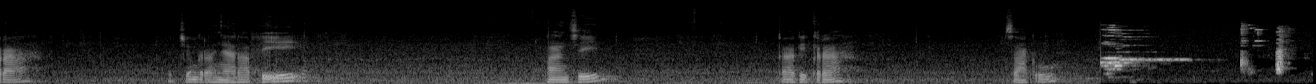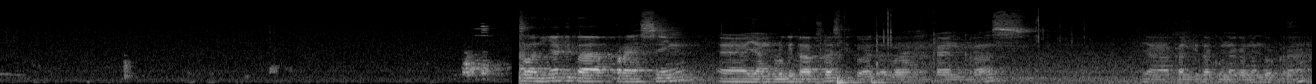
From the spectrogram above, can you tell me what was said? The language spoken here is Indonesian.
kerah rapi panci. Kaki kerah. Saku. Selanjutnya kita pressing eh, yang perlu kita press itu adalah kain keras yang akan kita gunakan untuk kerah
